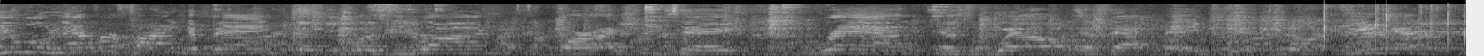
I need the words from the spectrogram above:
You will never find a bank that was run, or I should say, ran as well as that bank did.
